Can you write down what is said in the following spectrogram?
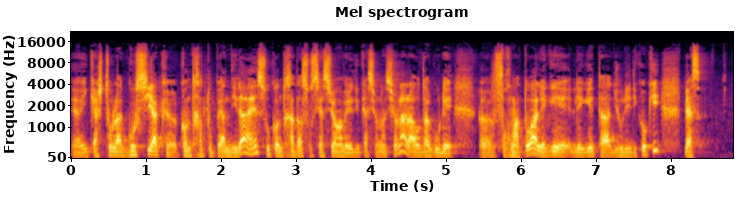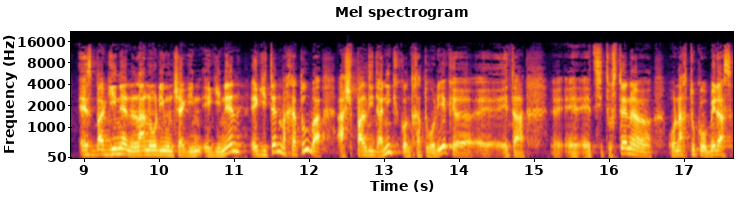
eh, ikastola guziak kontratupean dira, eh, zu kontrat asoziazioan abel edukazio nazional, hau da gure eh, formatoa, lege, lege eta juridikoki, behaz, ez baginen lan hori untsa eginen, egiten, markatu, ba, aspaldidanik kontratu horiek eh, eta eh, ez zituzten eh, onartuko, beraz,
